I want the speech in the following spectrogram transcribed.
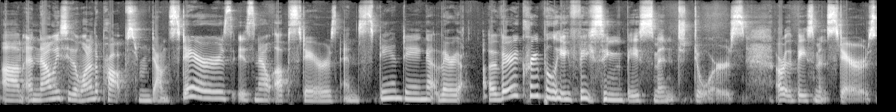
Um, and now we see that one of the props from downstairs is now upstairs and standing very uh, very creepily facing the basement doors or the basement stairs.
